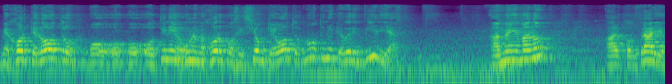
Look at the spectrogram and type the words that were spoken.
mejor que el otro o, o- o tiene una mejor posición que otro. No, tiene que haber envidia. Amén, hermano. Al contrario,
